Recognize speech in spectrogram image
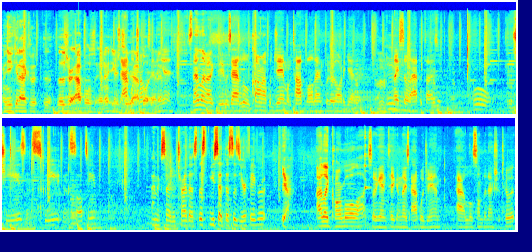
and you can actually, uh, those are apples in it. You There's can see apple the apple in it. Yeah. So then what I like to do is add a little caramel apple jam on top of all that and put it all together. Mm. Nice little appetizer. Ooh, cheese and sweet and salty. I'm excited to try this. This you said this is your favorite? Yeah, I like caramel a lot. So again, take a nice apple jam, add a little something extra to it.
